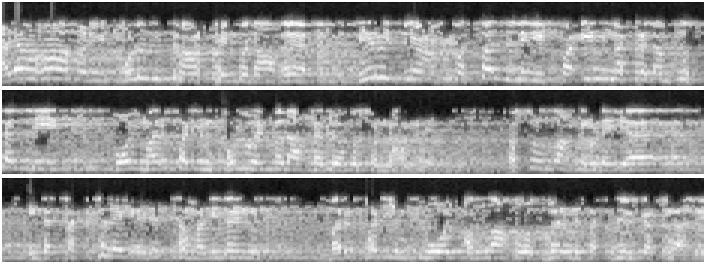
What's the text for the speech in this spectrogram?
அழகாக நீ பொழுது காட்டு என்பதாக இறுதி அப்ப சல்லி இன்னக்கலம் துசல்லி. போய் மறுபடியும் தொழு என்பதாக அவங்க சொன்னாங்க. ரசூலுல்லாஹினுடைய இந்த கட்டளை எடுத்த மனிதன் மறுபடியும் போய் அல்லாஹு அக்பர் என்று தக்பீர் கட்டுறாரு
